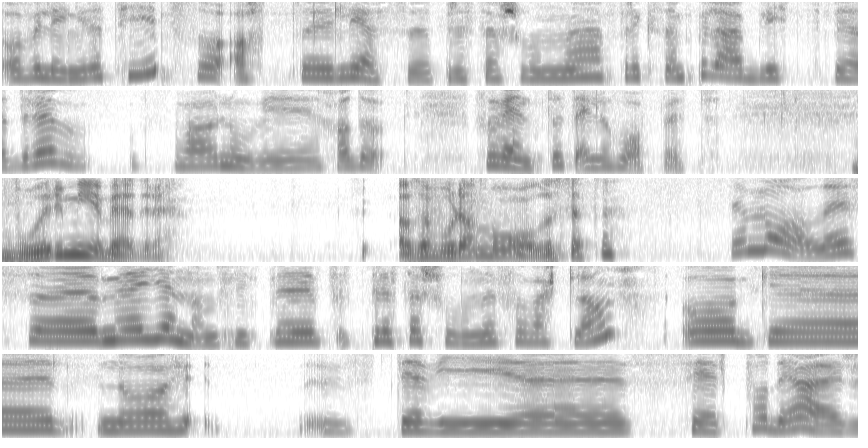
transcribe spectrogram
over lengre tid. Så at eh, leseprestasjonene f.eks. er blitt bedre, var noe vi hadde forventet eller håpet. Hvor mye bedre? Altså, Hvordan måles dette? Det måles eh, med gjennomsnittlige prestasjoner for hvert land. Og eh, nå Det vi eh, ser på, det er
